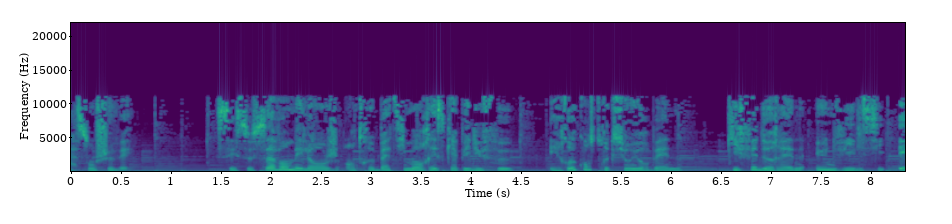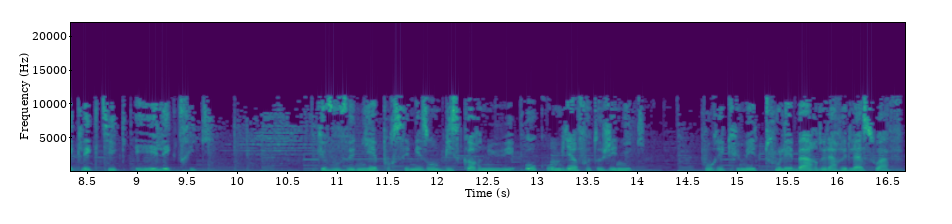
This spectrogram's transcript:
à son chevet. C'est ce savant mélange entre bâtiments rescapés du feu et reconstruction urbaine qui fait de Rennes une ville si éclectique et électrique. Que vous veniez pour ces maisons biscornues et ô combien photogéniques, pour écumer tous les bars de la rue de la Soif,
